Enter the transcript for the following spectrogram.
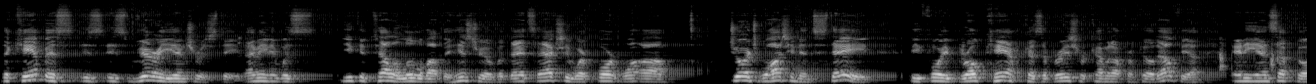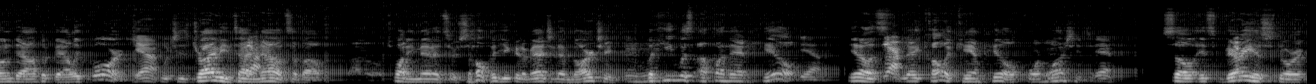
the campus is is very interesting. I mean, it was you could tell a little about the history of it. But that's actually where Fort uh, George Washington stayed before he broke camp because the British were coming up from Philadelphia, and he ends up going down to Valley Forge. Yeah. which is driving time Yeah. now. It's about I don't know, twenty minutes or so, but you can imagine him marching. But he was up on that hill. Mm-hmm. Yeah. You know, it's, Yeah. they call it Camp Hill, Fort Washington. Yeah. So it's very historic,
